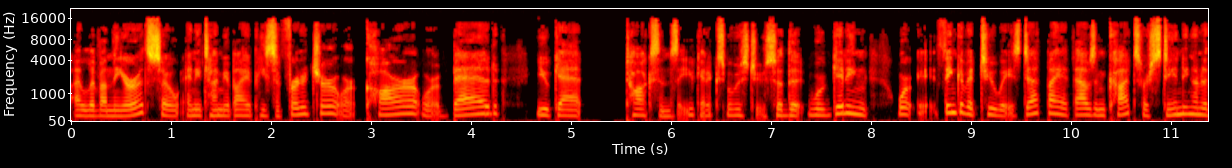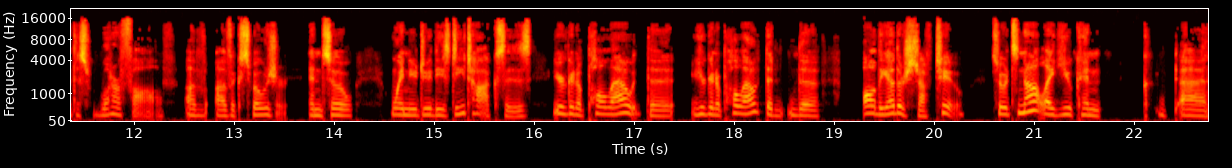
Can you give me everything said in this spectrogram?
I live on the earth. So anytime you buy a piece of furniture or a car or a bed, you get toxins that you get exposed to. So that we're getting, we're think of it two ways: death by a thousand cuts, or standing under this waterfall of of exposure. And so when you do these detoxes, you're going to pull out the you're going to pull out the the all the other stuff too. So it's not like you can uh,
